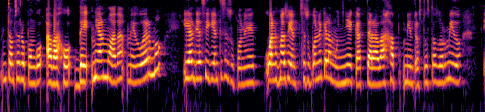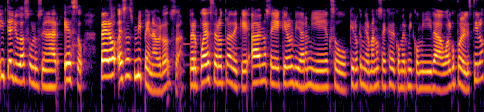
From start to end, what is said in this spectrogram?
Entonces lo pongo abajo de mi almohada, me duermo y al día siguiente se supone, bueno, más bien, se supone que la muñeca trabaja mientras tú estás dormido y te ayuda a solucionar eso. Pero eso es mi pena, ¿verdad? O sea, pero puede ser otra de que, ah, no sé, quiero olvidar a mi ex o quiero que mi hermano se deje de comer mi comida o algo por el estilo.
